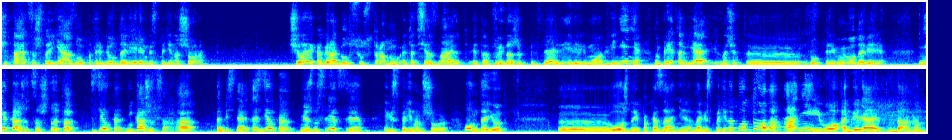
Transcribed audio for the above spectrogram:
считается, что я злоупотребил доверием господина Шора. Человек ограбил всю страну, это все знают, это вы даже предъявили ему обвинение, но при этом я, значит, э, злоупотребил его доверием. Мне кажется, что это сделка, не кажется, а объясняю, это сделка между следствием и господином Шора. Он дает э, ложные показания на господина Платона, а они его обеляют в данном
